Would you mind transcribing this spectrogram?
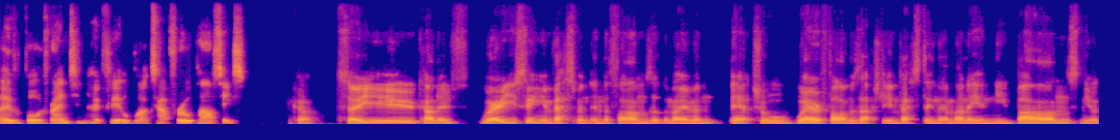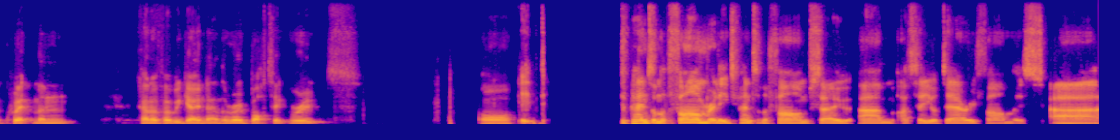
overboard rent, and hopefully it works out for all parties. Okay. So you kind of where are you seeing investment in the farms at the moment? The actual where are farmers actually investing their money in new barns, new equipment? Kind of are we going down the robotic routes? Or it depends on the farm really. Depends on the farm. So um, i'd say your dairy farmers uh,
